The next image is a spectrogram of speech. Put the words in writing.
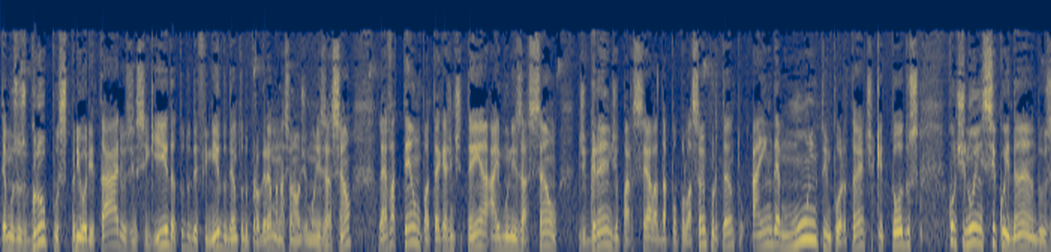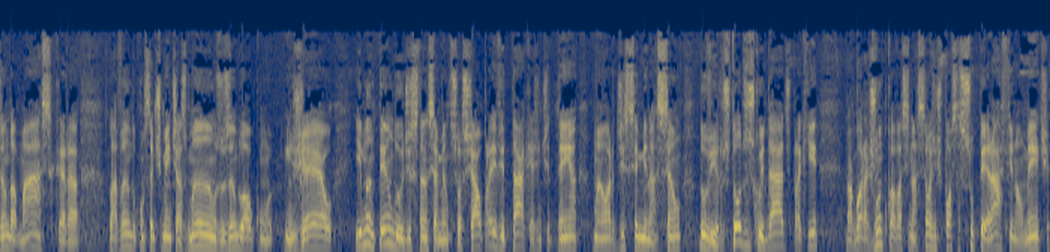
Temos os grupos prioritários em seguida, tudo definido dentro do Programa Nacional de Imunização. Leva tempo até que a gente tenha a imunização de grande parcela da população e, portanto, ainda é muito importante que todos continuem se cuidando, usando a máscara, lavando constantemente as mãos, usando álcool em gel e mantendo o distanciamento social para evitar que a gente tenha maior disseminação do vírus. Todos os cuidados para que, agora, junto com a vacinação, a gente possa superar finalmente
